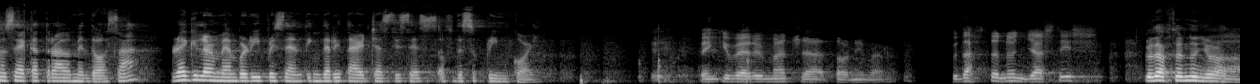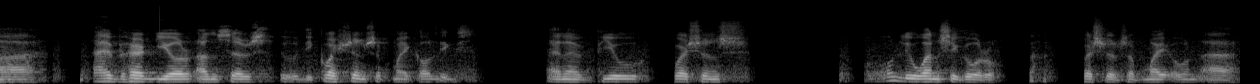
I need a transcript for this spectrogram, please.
Jose Catral Mendoza, regular member representing the retired justices of the Supreme Court. Okay. Thank you very much, uh, Attorney Mar. Good afternoon, Justice. Good afternoon, Your Honor. Uh, I've heard your answers to the questions of my colleagues, and a few questions, only one siguro, questions of my own. Uh,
